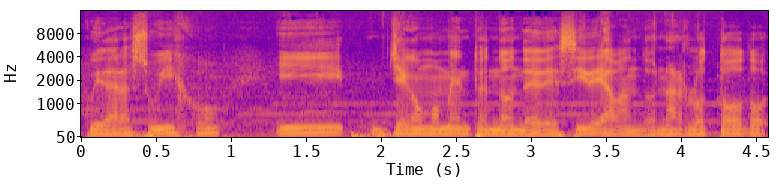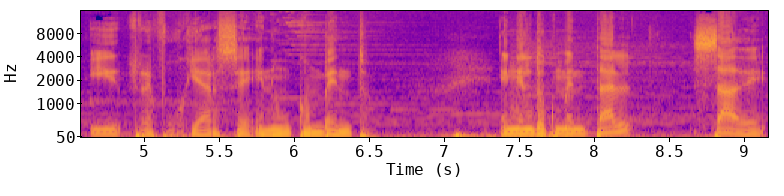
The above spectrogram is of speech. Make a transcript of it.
cuidar a su hijo y llega un momento en donde decide abandonarlo todo y refugiarse en un convento. En el documental Sade,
